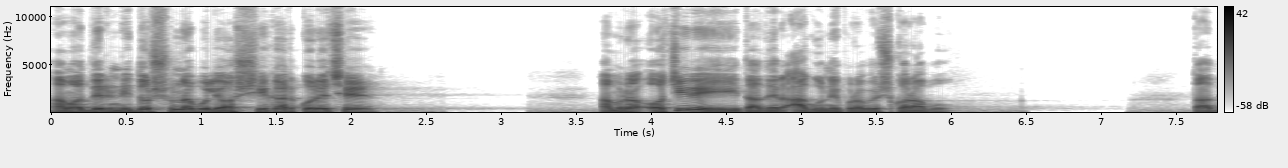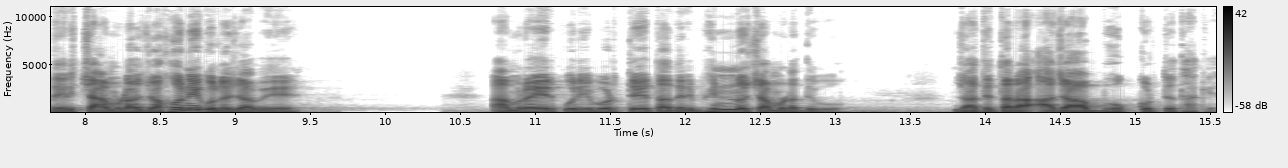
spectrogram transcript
আমাদের নিদর্শনাবলী অস্বীকার করেছে আমরা অচিরেই তাদের আগুনে প্রবেশ করাব তাদের চামড়া যখনই গলে যাবে আমরা এর পরিবর্তে তাদের ভিন্ন চামড়া দেব যাতে তারা আজাব ভোগ করতে থাকে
